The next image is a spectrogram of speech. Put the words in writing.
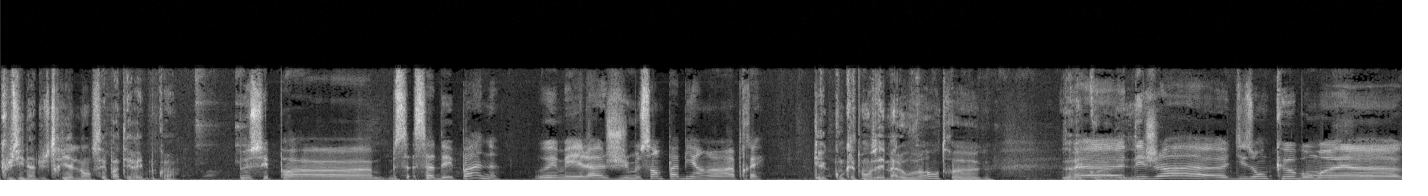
cuisine industrielle, non, c'est pas terrible, quoi. Mais C'est pas. Ça, ça dépanne. Oui, mais là, je me sens pas bien hein, après. Et concrètement, vous avez mal au ventre euh, Vous avez quoi Euh, Déjà, euh, disons que bon, euh,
